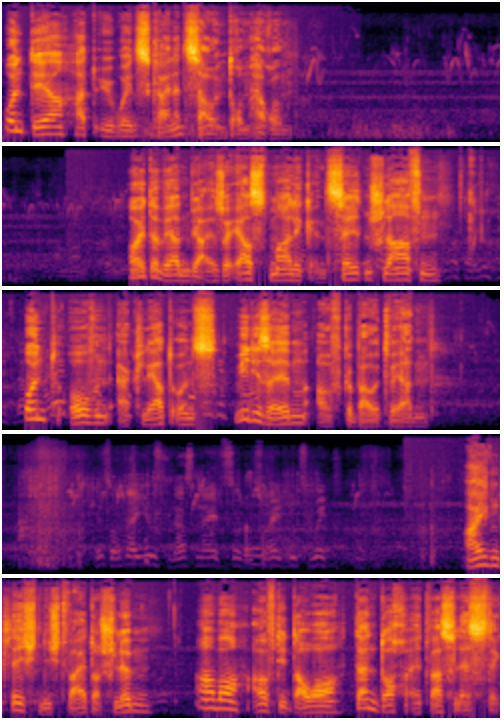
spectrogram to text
und der hat übrigens keinen Zaun drumherum. Heute werden wir also erstmalig in Zelten schlafen und Owen erklärt uns, wie dieselben aufgebaut werden. Eigentlich nicht weiter schlimm, aber auf die Dauer dann doch etwas lästig.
